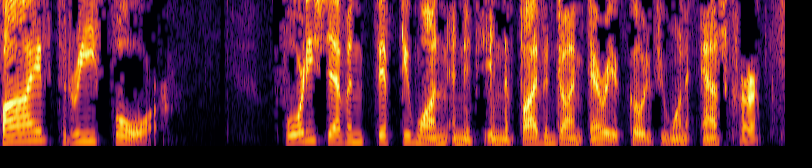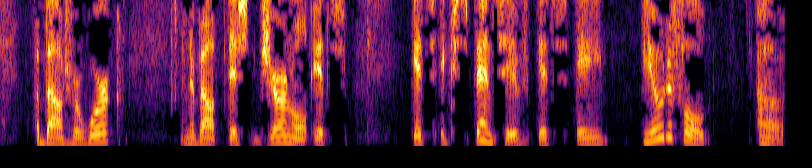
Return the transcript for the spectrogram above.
534 4751, and it's in the five and dime area code if you want to ask her about her work and about this journal. It's, it's expensive. It's a beautiful, uh,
